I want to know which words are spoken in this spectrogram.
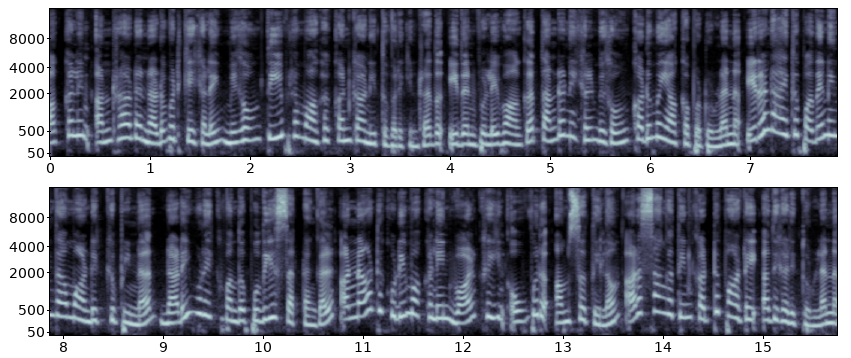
மக்களின் அன்றாட நடவடிக்கைகளை மிகவும் தீவிரமாக கண்காணித்து வருகின்றது. இதன் விளைவாக தண்டனைகள் மிகவும் கடுமையாக்கப்பட்டுள்ளன. இரண்டாயிரத்து பதினைந்தாம் ஆண்டுக்கு பின்னர் நடைமுறைக்கு வந்த புதிய சட்டங்கள் அந்நாட்டு குடிமக்களின் வாழ்க்கையின் ஒவ்வொரு அம்சத்திலும் அரசாங்கத்தின் கட்டுப்பாட்டை அதிகரித்துள்ளன.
